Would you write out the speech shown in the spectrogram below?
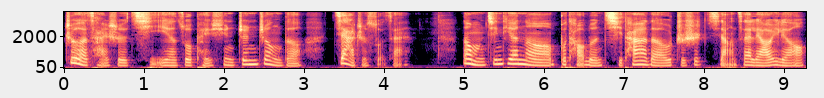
这才是企业做培训真正的价值所在。那我们今天呢，不讨论其他的，我只是想再聊一聊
